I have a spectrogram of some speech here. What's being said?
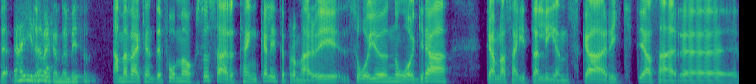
Det, Jag gillar det verkligen den biten. Ja men verkligen, det får mig också så här tänka lite på de här. Vi såg ju några gamla så här italienska riktiga så här eh,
